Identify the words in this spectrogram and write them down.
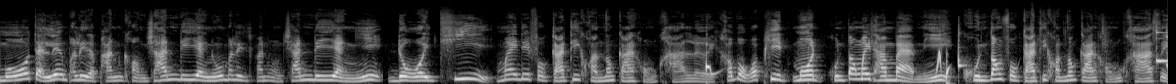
โม้แต่เรื่องผลิตภัณฑ์ของฉันดีอย่างนู้นผลิตภัณฑ์ของฉันดีอย่างนี้ โดยที่ไม่ได้โฟกัสที่ความต้องการของกค้าเลย เขาบอกว่าผิดหมด คุณต้องไม่ทำแบบนี้ คุณต้องโฟกัสที่ความต้องการของลูกค้าสิ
